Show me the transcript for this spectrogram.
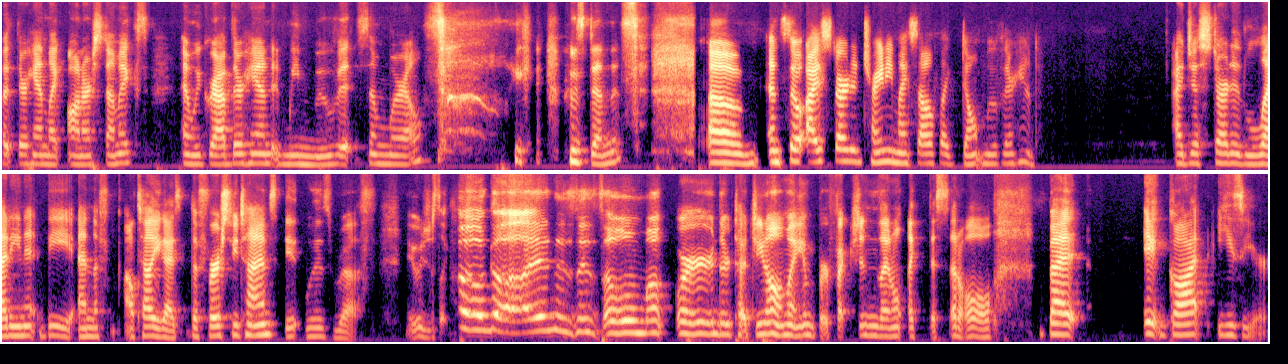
put their hand like on our stomachs and we grab their hand and we move it somewhere else. Who's done this? Um, and so I started training myself like, don't move their hand. I just started letting it be. And the, I'll tell you guys, the first few times it was rough. It was just like, oh God, this is so awkward. They're touching all my imperfections. I don't like this at all. But it got easier.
